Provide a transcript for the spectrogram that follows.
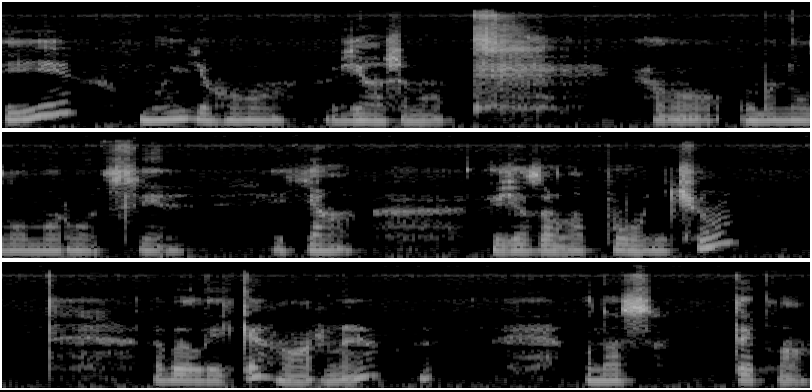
і ми його в'яжемо. Е, У минулому році я в'язала пончо, велике, гарне. У нас тепла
